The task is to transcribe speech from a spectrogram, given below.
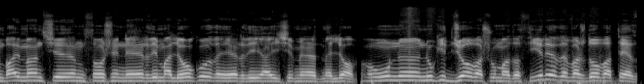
mbaj mend që më thoshin erdhi maloku dhe erdhi ai që merret me lopë. Unë nuk i dëgjova shumë ato thirrje dhe vazhdova tezën.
